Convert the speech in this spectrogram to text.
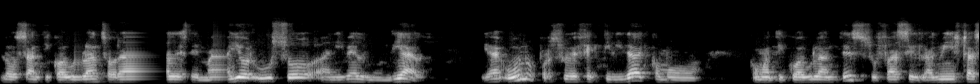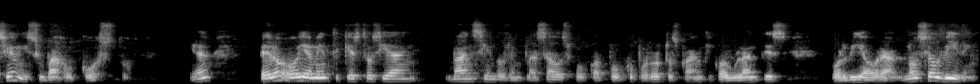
los anticoagulantes orales de mayor uso a nivel mundial. Uno, por su efectividad como, como anticoagulantes, su fácil administración y su bajo costo. ¿Ya? Pero obviamente que estos ya van siendo reemplazados poco a poco por otros anticoagulantes por vía oral. No se olviden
